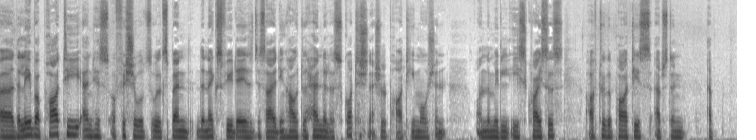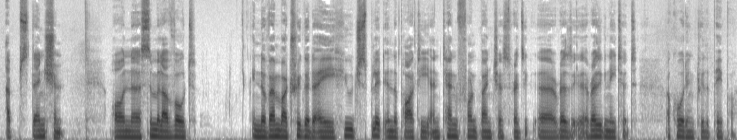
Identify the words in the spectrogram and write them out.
Uh, the Labour Party and his officials will spend the next few days deciding how to handle a Scottish National Party motion on the Middle East crisis after the party's ab- abstention on a similar vote in November triggered a huge split in the party and 10 frontbenchers uh, resi- resignated, according to the paper.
